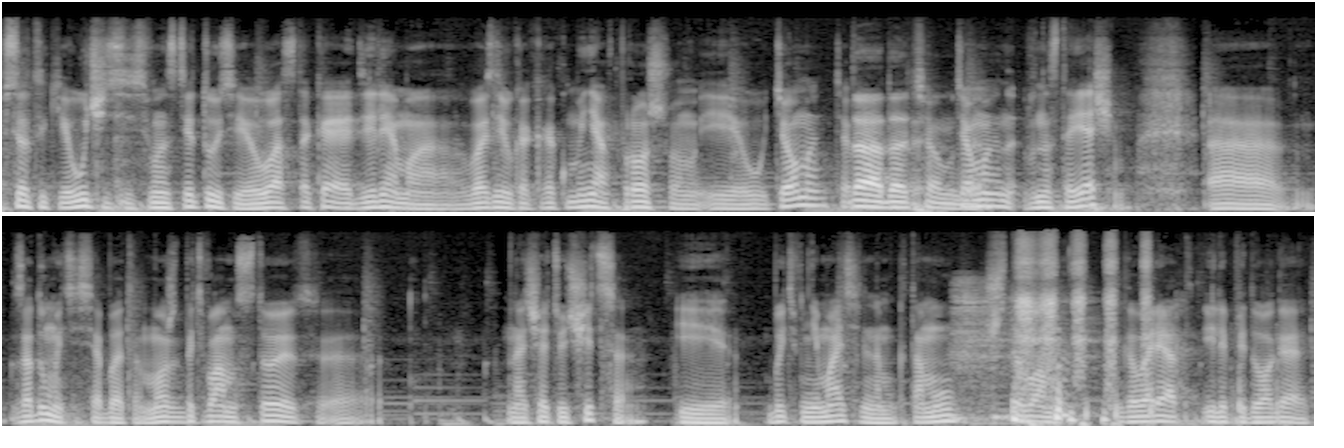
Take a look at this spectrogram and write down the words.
все-таки учитесь в институте, и у вас такая дилемма возникла, как, у меня в прошлом и у Тём- Да, да, Тёма, Тёмы в настоящем, а, задумайтесь об этом. Может быть, вам стоит э, начать учиться и быть внимательным к тому, что вам говорят или предлагают.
